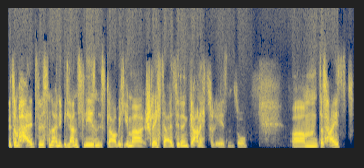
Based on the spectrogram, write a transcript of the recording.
mit so einem Halbwissen eine Bilanz lesen, ist, glaube ich, immer schlechter, als sie dann gar nicht zu lesen. So. Ähm, das heißt,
